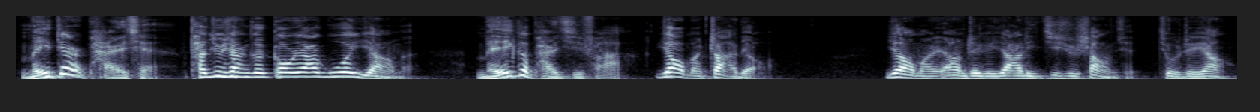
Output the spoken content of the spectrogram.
没地儿排遣。他就像个高压锅一样的，没个排气阀，要么炸掉，要么让这个压力继续上去，就这样。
